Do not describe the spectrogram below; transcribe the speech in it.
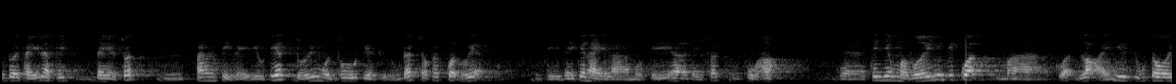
Chúng tôi thấy là cái đề xuất tăng tỷ lệ điều tiết đối với nguồn thu tiền sử dụng đất cho các quận huyện thì đấy cái này là một cái ờ, đề xuất phù hợp Dạ, thế nhưng mà với những cái quận mà quận lõi như chúng tôi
